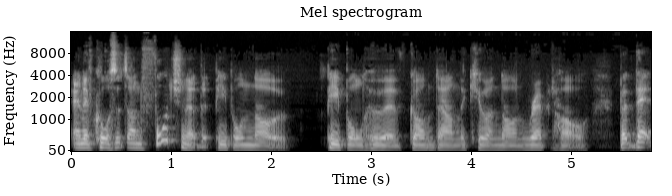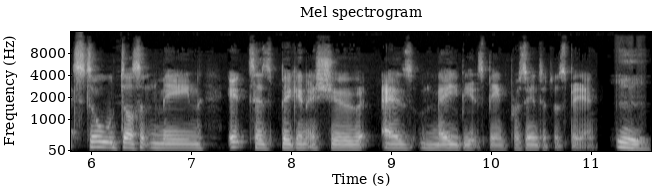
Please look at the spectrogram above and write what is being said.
And of course, it's unfortunate that people know people who have gone down the QAnon rabbit hole, but that still doesn't mean it's as big an issue as maybe it's being presented as being. Mm.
